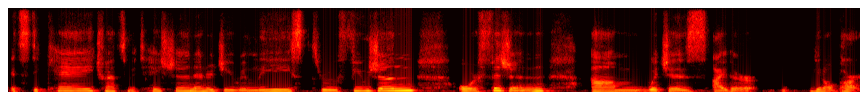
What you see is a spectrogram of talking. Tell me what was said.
its decay, transmutation, energy release through fusion or fission, um, which is either you know part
